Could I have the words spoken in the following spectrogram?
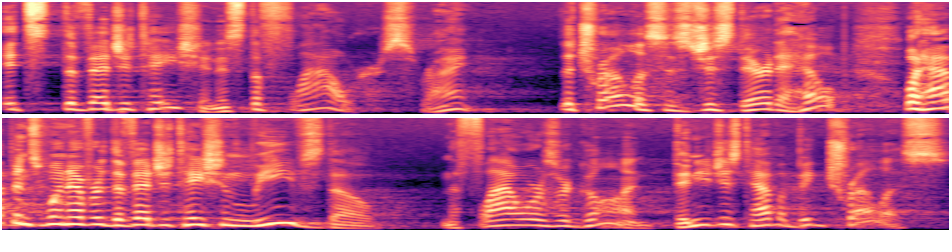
It's the vegetation, it's the flowers, right? The trellis is just there to help. What happens whenever the vegetation leaves, though? And the flowers are gone. Then you just have a big trellis.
